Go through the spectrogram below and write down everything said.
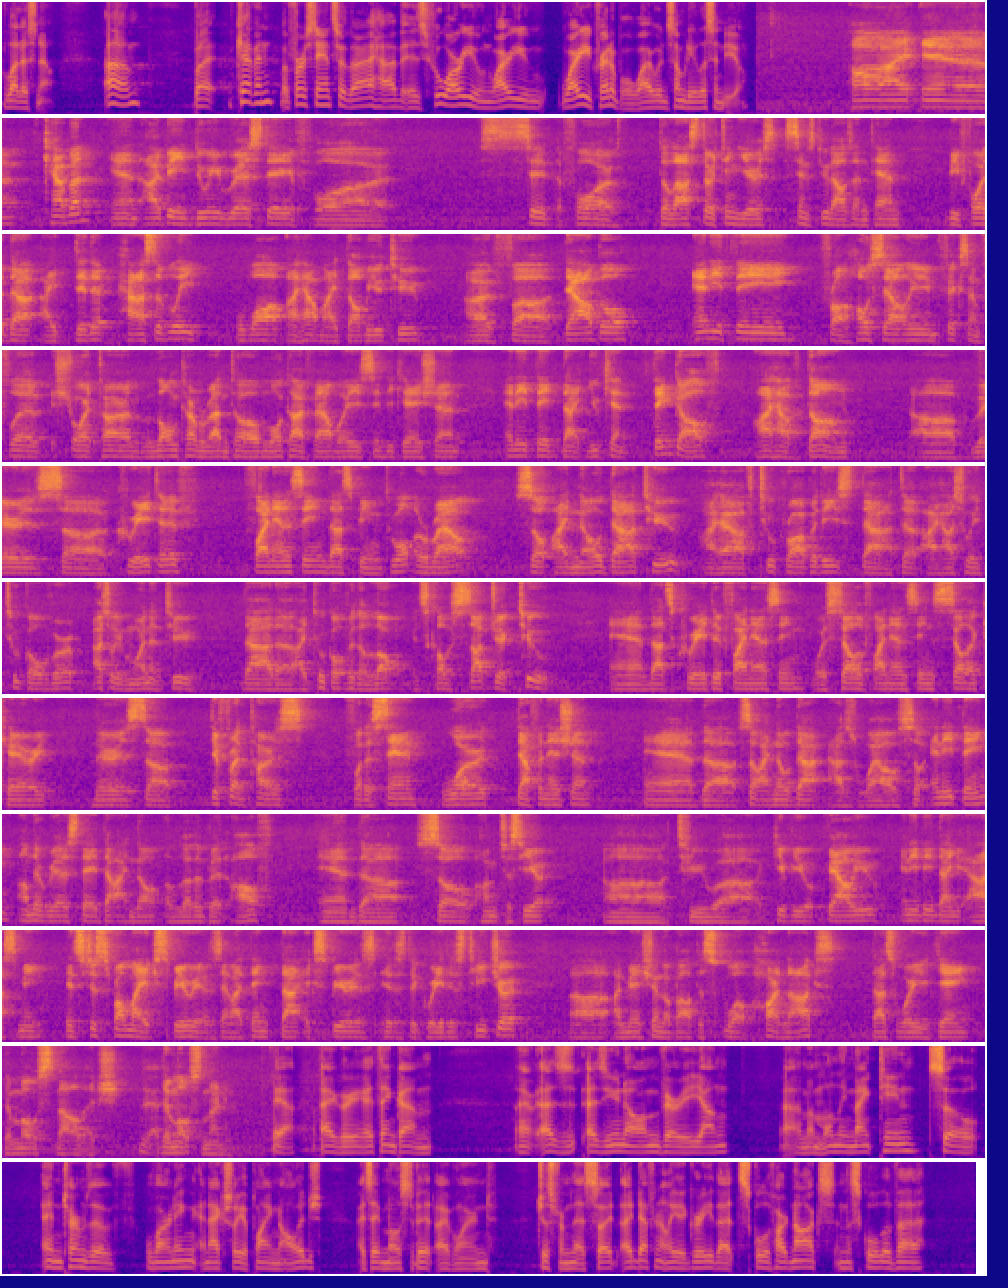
let us know. Um, but Kevin, the first answer that I have is who are you and why are you why are you credible? Why would somebody listen to you? I am Kevin and I've been doing real estate for for the last 13 years since 2010. Before that, I did it passively while I have my W-2. I've uh, dabbled anything from wholesaling, fix and flip, short-term, long-term rental, multifamily, syndication, anything that you can think of, I have done. Uh, there is uh, creative financing that's being thrown around so I know that too. I have two properties that uh, I actually took over, actually more than two, that uh, I took over the loan. It's called Subject 2, and that's creative financing or seller financing, seller carry. There is uh, different terms for the same word definition, and uh, so I know that as well. So anything on the real estate that I know a little bit of, and uh, so I'm just here uh, to uh, give you value. Anything that you ask me, it's just from my experience, and I think that experience is the greatest teacher. Uh, I mentioned about the school of hard knocks. That's where you gain the most knowledge, yeah. the most learning. Yeah, I agree. I think um, as as you know, I'm very young. Um, I'm only 19, so in terms of learning and actually applying knowledge, I'd say most of it I've learned just from this. So I, I, definitely agree that School of Hard Knocks and the School of uh,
